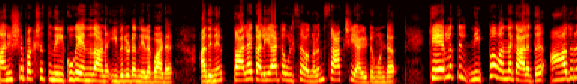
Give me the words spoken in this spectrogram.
മനുഷ്യപക്ഷത്ത് നിൽക്കുക എന്നതാണ് ഇവരുടെ നിലപാട്. അതിന് പല കളിയാട്ട ഉത്സവങ്ങളും സാക്ഷിയായിട്ടുമുണ്ട്. കേരളത്തിൽ നിപ്പ വന്ന കാലത്ത് ആതുര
